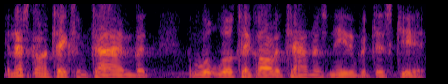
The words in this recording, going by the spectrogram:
and that's going to take some time, but we'll, we'll take all the time that's needed with this kid.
